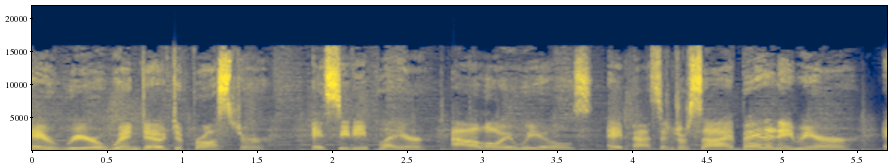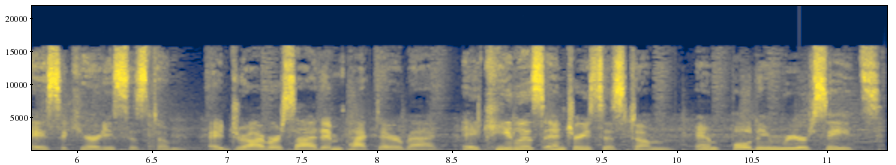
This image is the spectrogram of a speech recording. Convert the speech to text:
a rear window defroster, a CD player, alloy wheels, a passenger side vanity mirror, a security system, a driver side impact airbag, a keyless entry system, and folding rear seats.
